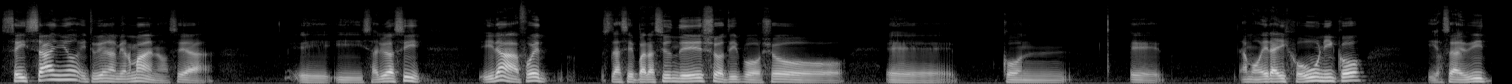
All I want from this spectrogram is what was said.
6 años y tuvieron a mi hermano, o sea, y salió así. Y nada, fue la separación de ellos, tipo, yo con era hijo único, y o sea, viví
